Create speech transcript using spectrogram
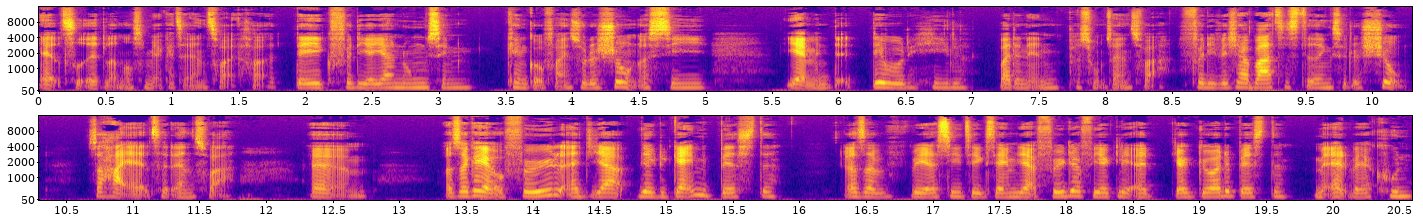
altid et eller andet, som jeg kan tage ansvar for. Det er ikke fordi, at jeg nogensinde kan gå fra en situation og sige, jamen det, det er jo det hele, var den anden persons ansvar. Fordi hvis jeg er bare til stede i en situation, så har jeg altid et ansvar. Øhm, og så kan jeg jo føle, at jeg virkelig gav mit bedste. Altså vil jeg sige til eksamen, jeg følte jeg virkelig, at jeg gjorde det bedste med alt, hvad jeg kunne.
